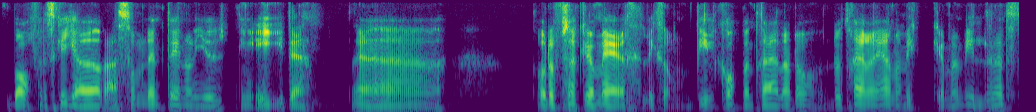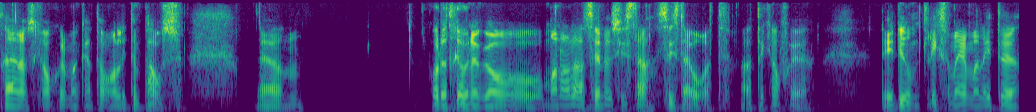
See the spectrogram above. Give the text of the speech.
cykling bara för att det ska göras om det inte är någon njutning i det. Eh, och då försöker jag mer, liksom, vill kroppen träna då, då tränar jag gärna mycket men vill den inte träna så kanske man kan ta en liten paus. Um, och det tror jag nog man har lärt sig nu sista, sista året att det kanske det är dumt liksom är man lite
